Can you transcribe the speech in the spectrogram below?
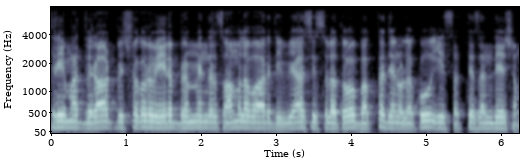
శ్రీమద్ విరాట్ విశ్వగురు వీరబ్రహ్మేంద్ర స్వాముల వారి దివ్యాశిస్సులతో భక్తజనులకు ఈ సత్య సందేశం.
